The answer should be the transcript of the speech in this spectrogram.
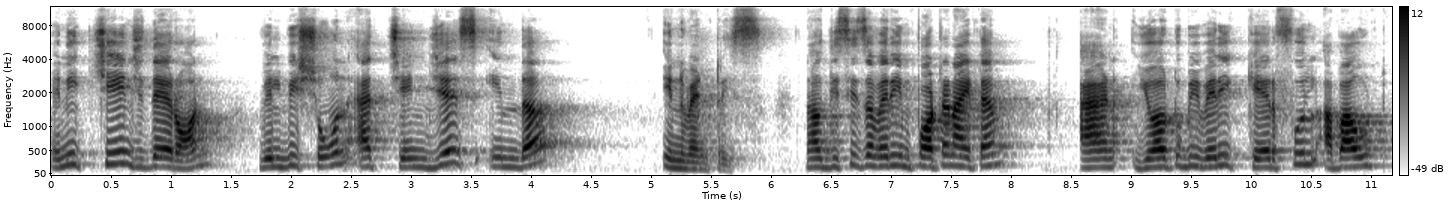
any change thereon will be shown as changes in the inventories. Now this is a very important item and you have to be very careful about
